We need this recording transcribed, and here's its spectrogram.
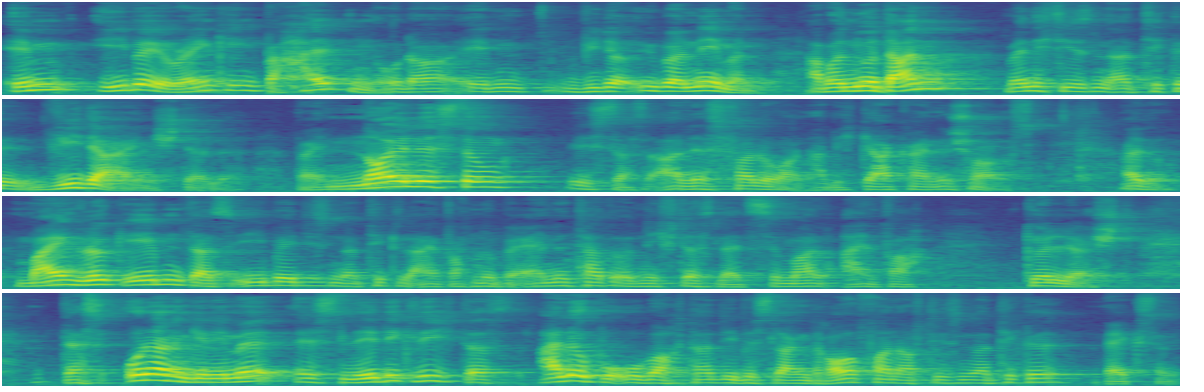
im eBay-Ranking behalten oder eben wieder übernehmen. Aber nur dann, wenn ich diesen Artikel wieder einstelle. Bei Neulistung ist das alles verloren, habe ich gar keine Chance. Also mein Glück eben, dass eBay diesen Artikel einfach nur beendet hat und nicht das letzte Mal einfach gelöscht. Das Unangenehme ist lediglich, dass alle Beobachter, die bislang drauf waren auf diesem Artikel, weg sind.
